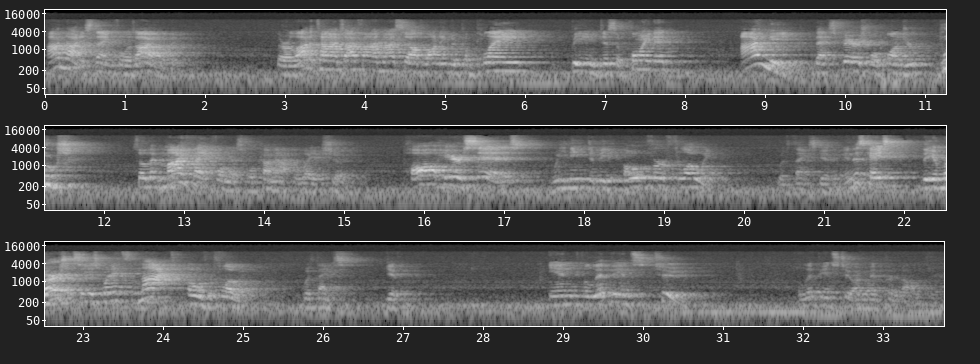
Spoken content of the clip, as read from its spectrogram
I'm not as thankful as I ought to be. There are a lot of times I find myself wanting to complain, being disappointed. I need that spiritual plunger, whoosh, so that my thankfulness will come out the way it should. Paul here says we need to be overflowing with thanksgiving. In this case, the emergency is when it's not overflowing with thanksgiving. In Philippians 2, Philippians 2, I'll go ahead and put it all up there.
